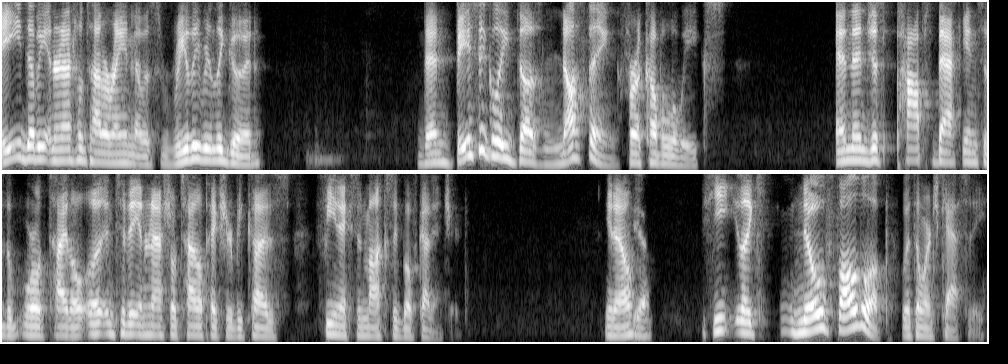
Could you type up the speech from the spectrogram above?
AEW International title reign that was really, really good. Then basically does nothing for a couple of weeks, and then just pops back into the world title, uh, into the international title picture because Phoenix and Moxley both got injured. You know, Yeah. he like no follow up with Orange Cassidy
